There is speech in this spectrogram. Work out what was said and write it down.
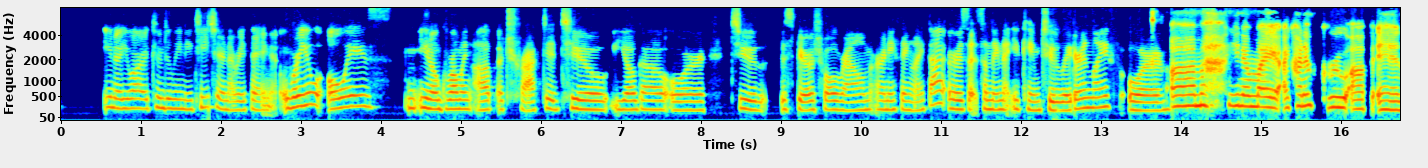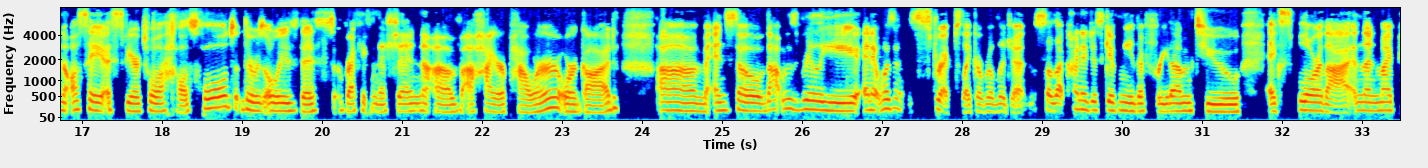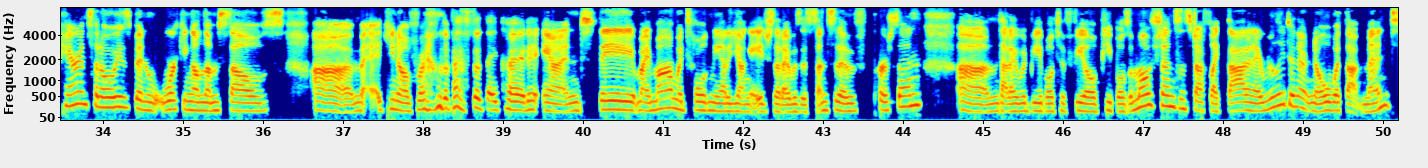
you know, you are a Kundalini teacher and everything. Were you always you know, growing up attracted to yoga or to the spiritual realm or anything like that? Or is that something that you came to later in life or? Um you know my i kind of grew up in i'll say a spiritual household. There was always this recognition of a higher power or god. Um and so that was really and it wasn't strict like a religion. So that kind of just gave me the freedom to explore that. And then my parents had always been working on themselves um you know for the best that they could and they my mom had told me at a young age that i was a sensitive person um, that i would be able to feel people's emotions and stuff like that and i really didn't know what that meant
